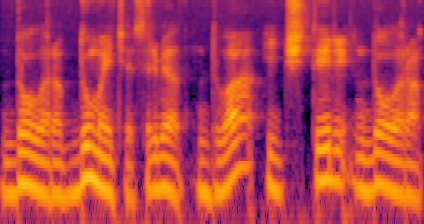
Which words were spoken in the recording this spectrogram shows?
долларов. Думайте, ребят, 2,4 доллара.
